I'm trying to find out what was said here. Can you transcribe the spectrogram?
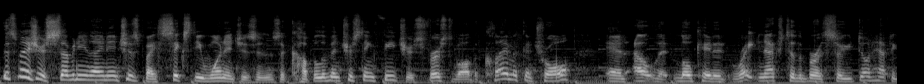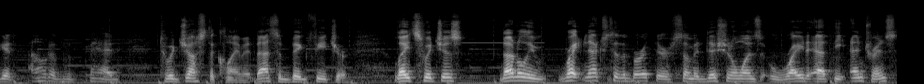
this measures 79 inches by 61 inches and there's a couple of interesting features. First of all, the climate control and outlet located right next to the berth so you don't have to get out of the bed to adjust the climate. That's a big feature. Light switches, not only right next to the berth, there are some additional ones right at the entrance.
